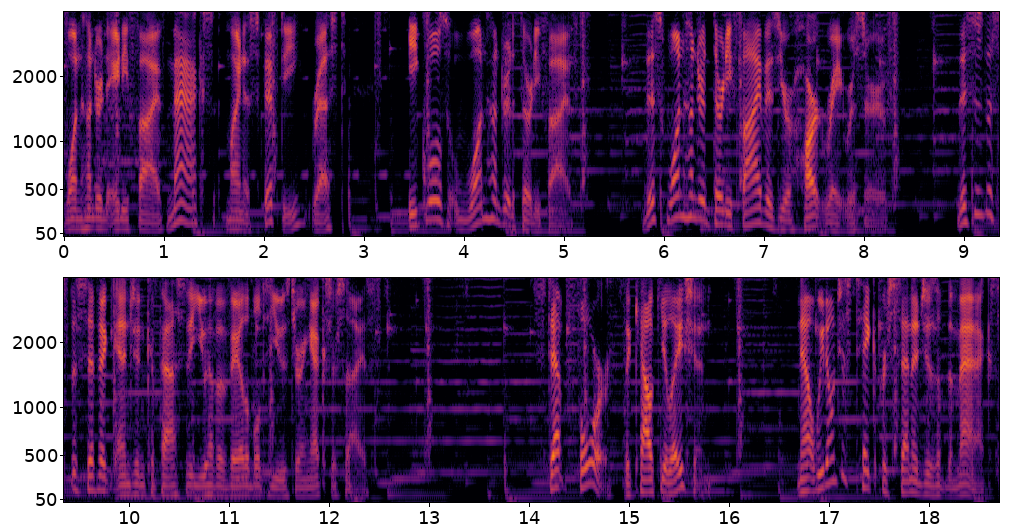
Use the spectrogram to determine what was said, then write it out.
185 max minus 50 rest equals 135. This 135 is your heart rate reserve. This is the specific engine capacity you have available to use during exercise. Step 4, the calculation. Now, we don't just take percentages of the max.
